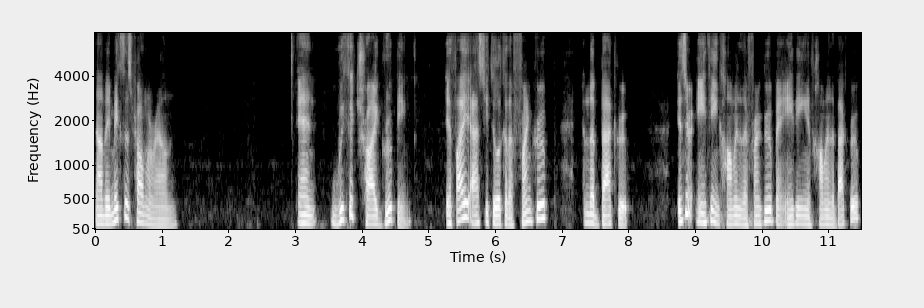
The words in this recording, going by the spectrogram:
Now they mix this problem around and we could try grouping. If I ask you to look at the front group and the back group, is there anything in common in the front group and anything in common in the back group?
